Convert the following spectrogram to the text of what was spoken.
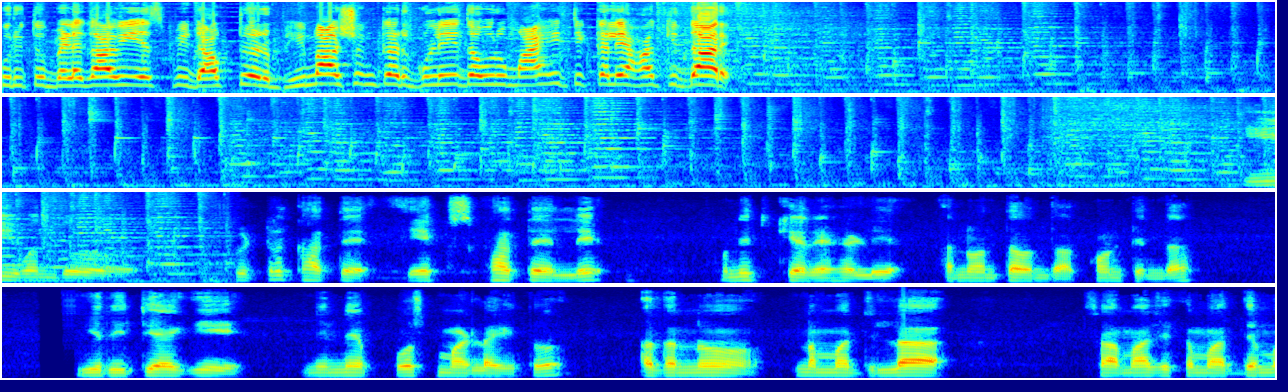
ಕುರಿತು ಬೆಳಗಾವಿ ಎಸ್ಪಿ ಡಾಕ್ಟರ್ ಭೀಮಾಶಂಕರ್ ಗುಳೇದವರು ಮಾಹಿತಿ ಕಲೆ ಹಾಕಿದ್ದಾರೆ. ಈ ಒಂದು ಟ್ವಿಟರ್ ಖಾತೆ ಎಕ್ಸ್ ಖಾತೆಯಲ್ಲಿ ಪುನೀತ್ ಕೆರೆಹಳ್ಳಿ ಅನ್ನುವಂಥ ಒಂದು ಅಕೌಂಟಿಂದ ಈ ರೀತಿಯಾಗಿ ನಿನ್ನೆ ಪೋಸ್ಟ್ ಮಾಡಲಾಗಿತ್ತು. ಅದನ್ನು ನಮ್ಮ ಜಿಲ್ಲಾ ಸಾಮಾಜಿಕ ಮಾಧ್ಯಮ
